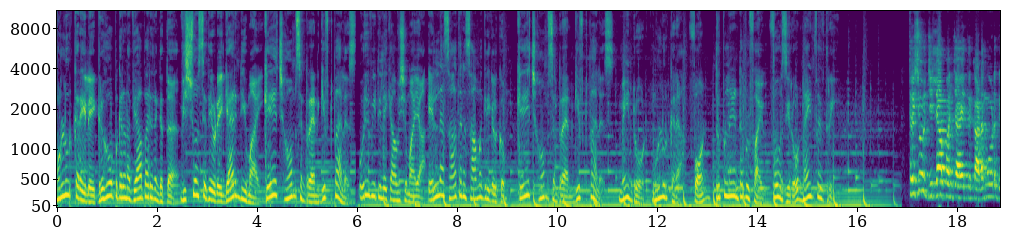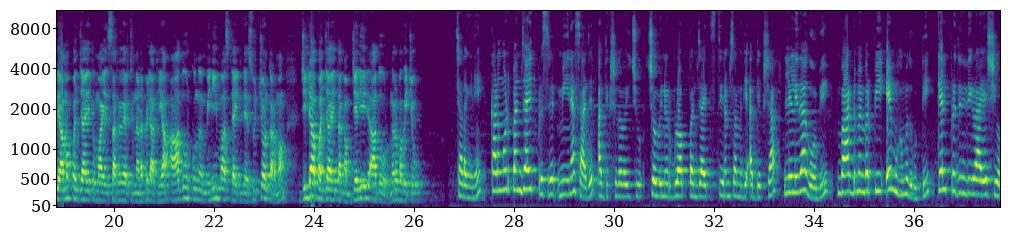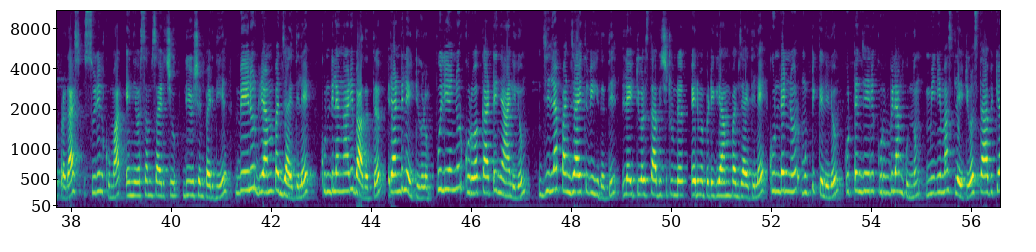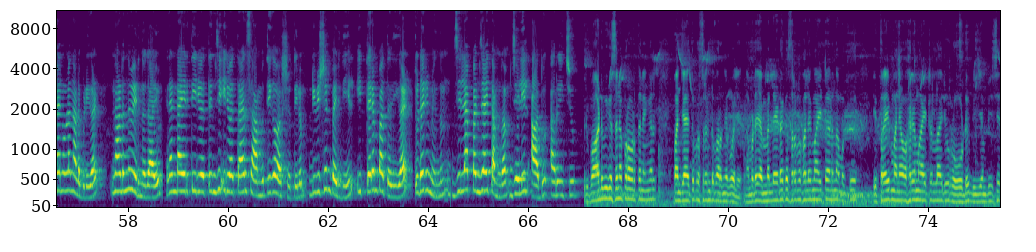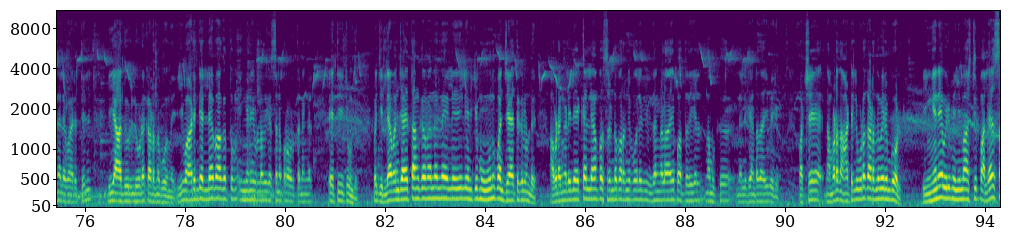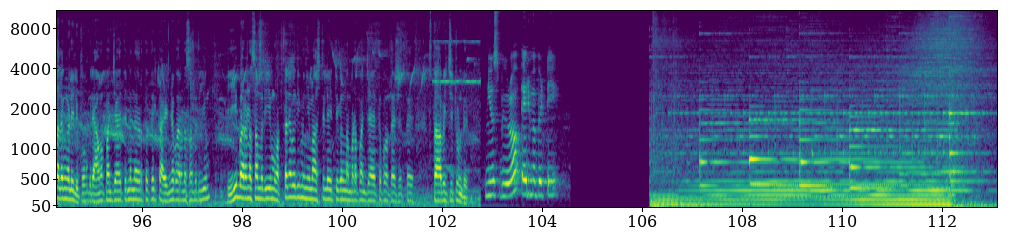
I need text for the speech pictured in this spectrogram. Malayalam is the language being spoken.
മുള്ളൂർക്കരയിലെ ഗൃഹോപകരണ വ്യാപാര രംഗത്ത് വിശ്വാസ്യതയുടെ ഗ്യാരണ്ടിയുമായി K H home centre and gift palace ഒരു വീട്ടിലേക്ക് ആവശ്യമായ എല്ലാ സാധന സാമഗ്രികൾക്കും K H home centre and gift palace main road Mullurkkara. Phone triple nine double five four zero nine five three Thrissur ജില്ലാ പഞ്ചായത്ത് കടങ്ങോട് ഗ്രാമപഞ്ചായത്തുമായി സഹകരിച്ച് നടപ്പിലാക്കിയ ആദൂർക്കുന്ന് മിനി മാസ് ലൈറ്റിന്റെ സ്വിച്ച് ഓൺ കർമ്മം ജില്ലാ പഞ്ചായത്ത് അംഗം ജലീൽ ആദൂർ നിർവഹിച്ചു. ചടങ്ങിന് കടങ്ങോട് പഞ്ചായത്ത് പ്രസിഡന്റ് മീന സാജൻ അധ്യക്ഷത വഹിച്ചു. ചൊവ്വനൂർ ബ്ലോക്ക് പഞ്ചായത്ത് സ്ഥിരം സമിതി അധ്യക്ഷ Lalitha Gopi ward member P A Muhammad Kutty KEL പ്രതിനിധികളായ Sivaprakash Sunil Kumar എന്നിവർ സംസാരിച്ചു. ഡിവിഷൻ പരിധിയിൽ വേലൂർ ഗ്രാമപഞ്ചായത്തിലെ കുണ്ടിലങ്ങാടി ഭാഗത്ത് രണ്ട് ലൈറ്റുകളും പുലിയന്നൂർ കുറുവക്കാട്ട് ഞാലിലും ജില്ലാ പഞ്ചായത്ത് വിഹിതത്തിൽ ലൈറ്റുകൾ സ്ഥാപിച്ചിട്ടുണ്ട്. എരുമപ്പെട്ടി ഗ്രാമപഞ്ചായത്തിലെ കുണ്ടന്നൂർ മുട്ടിക്കലിലും കുട്ടഞ്ചേരി കുറുമ്പിലാംകുന്നും മിനിമസ് ലൈറ്റുകൾ സ്ഥാപിക്കാനുള്ള നടപടികൾ നടന്നു വരുന്നതായും രണ്ടായിരത്തി ഇരുപത്തിയഞ്ച് ഇരുപത്തി ആറ് സാമ്പത്തിക വർഷത്തിലും ഡിവിഷൻ പരിധിയിൽ ഇത്തരം പദ്ധതികൾ തുടരുമെന്നും ജില്ലാ പഞ്ചായത്ത് അംഗം ജലീൽ ആദൂർ അറിയിച്ചു. ഒരുപാട് വികസന പ്രവർത്തനങ്ങൾ പഞ്ചായത്ത് പ്രസിഡന്റ് പറഞ്ഞ പോലെ നമ്മുടെ എം എൽ എയുടെ ഒക്കെ ശ്രമഫലമായിട്ടാണ് നമുക്ക് ഇത്രയും മനോഹരമായിട്ടുള്ള ഒരു road B M B C നിലവാരത്തിൽ ഈ ആദൂരിലൂടെ കടന്നു പോകുന്നത്. ഈ വാർഡിന്റെ എല്ലാ ഭാഗത്തും ഇങ്ങനെയുള്ള വികസന പ്രവർത്തനങ്ങൾ എത്തിയിട്ടുണ്ട്. ഇപ്പോൾ ജില്ലാ പഞ്ചായത്ത് അംഗം എന്ന നിലയിൽ എനിക്ക് മൂന്ന് പഞ്ചായത്തുകളുണ്ട്. അവിടങ്ങളിലേക്കെല്ലാം പ്രസിഡന്റ് പറഞ്ഞ പോലെ വിവിധങ്ങളായ പദ്ധതികൾ നമുക്ക് നൽകേണ്ടതായി വരും. പക്ഷേ നമ്മുടെ നാട്ടിലൂടെ കടന്നു വരുമ്പോൾ ഇങ്ങനെ ഒരു മിനിമാസ്റ്റ് പല സ്ഥലങ്ങളിൽ ഇപ്പോൾ ഗ്രാമപഞ്ചായത്തിന്റെ നേതൃത്വത്തിൽ കഴിഞ്ഞ ഭരണസമിതിയും ഈ ഭരണസമിതിയും ഒട്ടനവധി മിനിമാസ്റ്റ് ലൈറ്റുകൾ നമ്മുടെ പഞ്ചായത്ത് പ്രദേശത്ത് സ്ഥാപിച്ചിട്ടുണ്ട്. News bureau Erumapetty.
